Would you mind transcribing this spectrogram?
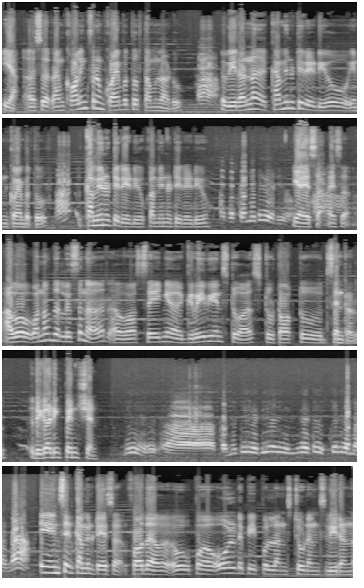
Yeah, uh, sir, I'm calling from Coimbatore, Tamil Nadu. Ah. We run a community radio in Coimbatore. Ah? Community radio, community radio. As community radio? Yeah, yes, sir. Ah. Yes, sir. Our, one of the listener uh, was saying a grievance to us to talk to Central regarding pension. Inside community sir for the old people and students we run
